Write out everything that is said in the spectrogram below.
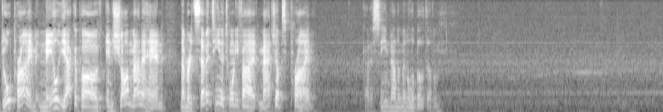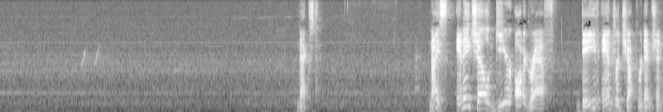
Dual Prime, Nail Yakupov and Sean Monahan, numbered 17 to 25, matchups prime. Got a seam down the middle of both of them. Next. Nice. NHL gear autograph. Dave Andreychuk redemption.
